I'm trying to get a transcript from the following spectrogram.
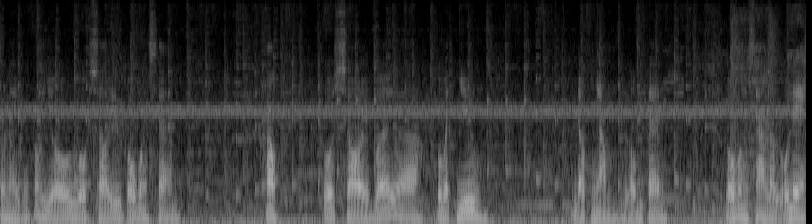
Chỗ này cũng có gỗ gỗ sồi với gỗ băng sam không. Gỗ sồi với uh, gỗ bạch dương. Đọc nhầm lộn tên. Gỗ vân sam là gỗ đen.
